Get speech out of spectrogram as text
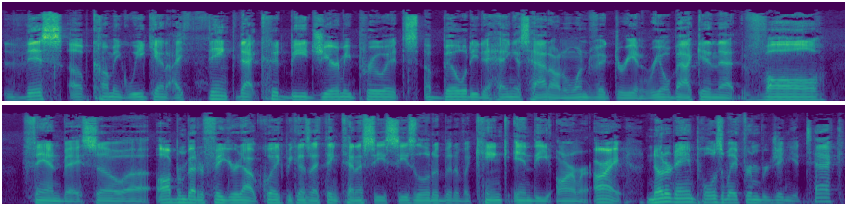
this upcoming weekend. I think that could be Jeremy Pruitt's ability to hang his hat on one victory and reel back in that Vol fan base. So uh, Auburn better figure it out quick because I think Tennessee sees a little bit of a kink in the armor. All right, Notre Dame pulls away from Virginia Tech.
